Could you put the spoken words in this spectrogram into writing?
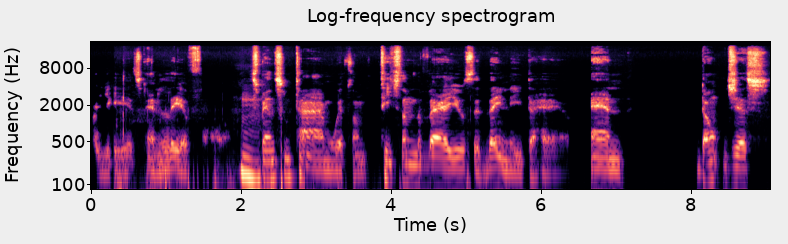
for your kids and live for them. Hmm. Spend some time with them, teach them the values that they need to have, and don't just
